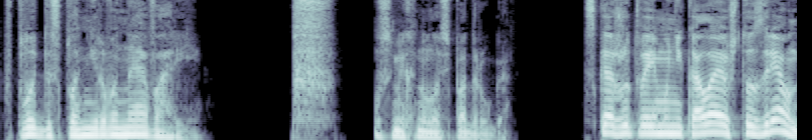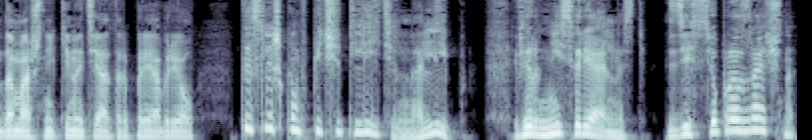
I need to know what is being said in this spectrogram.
вплоть до спланированной аварии». «Пф!» — усмехнулась подруга. «Скажу твоему Николаю, что зря он домашний кинотеатр приобрел. Ты слишком впечатлительна, Лип. Вернись в реальность. Здесь все прозрачно.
